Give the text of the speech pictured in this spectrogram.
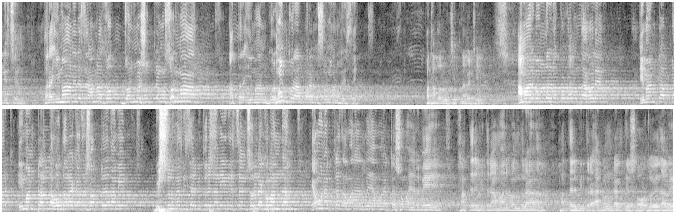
এনেছেন। তারা ইমান এনেছেন, আমরা জন্মসূত্রে মুসলমান, আর তারা ইমান গ্রহণ করার পরে মুসলমান হয়েছে। কথা বলুন ঠিক না বেঠি আমার বন্ধুরা, লক্ষ্য করুন তাহলে ইমানটা আপনার ইমানটা আল্লাহ তালার কাছে সবচেয়ে দামি। বিশ্বনবের দিশের ভিতরে জানিয়ে দিচ্ছেন, শরীর রাখো বান্দাম এমন একটা জামান আসবে এমন একটা সময় আসবে হাতের ভিতরে আমার বন্ধুরা হাতের ভিতরে আগুন ডাকতে সহজ হয়ে যাবে।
